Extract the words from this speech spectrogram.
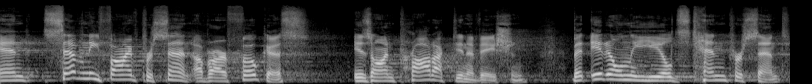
And 75% of our focus is on product innovation, but it only yields 10%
